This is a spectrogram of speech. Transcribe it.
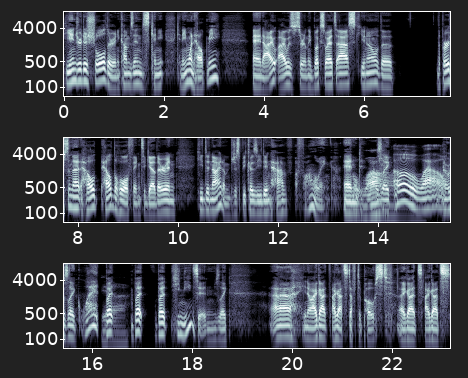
he injured his shoulder and he comes in can you can anyone help me and i i was certainly booked so i had to ask you know the the person that held held the whole thing together and he denied him just because he didn't have a following and Oh, wow. i was like Oh wow. i was like what Yeah. but but he needs it and he's like uh you know i got i got stuff to post i got i got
